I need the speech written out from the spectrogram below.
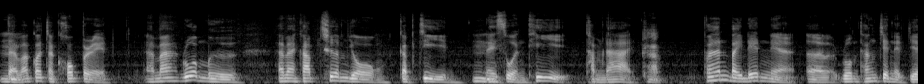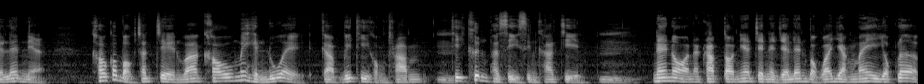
อืมแต่ว่าก็จะคอ p เป r a t e ใช่ไหมร่วมมือใช่ไหมครับเชื่อมโยงกับจีนอืมในส่วนที่ทำได้ครับเพราะฉะนั้นไบเดนเนี่ยเอ่อรวมทั้งเจเน็ตเยเลนเนี่ย เขาก็บอกชัดเจนว่าเขาไม่เห็นด้วยกับวิธีของทรัมป์อืมที่ขึ้นภาษีสินค้าจีนอืมแน่นอนนะครับ ตอนนี้เจเน็ตเยเลนบอกว่ายังไม่ยกเลิก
